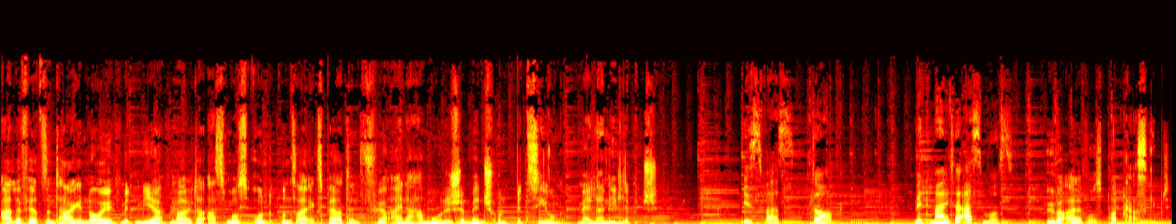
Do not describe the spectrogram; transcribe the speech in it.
Alle 14 Tage neu mit mir, Malte Asmus und unserer Expertin für eine harmonische Mensch-Hund-Beziehung, Melanie Lippisch. Iswas Dog mit Malte Asmus. Überall, wo es Podcasts gibt.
